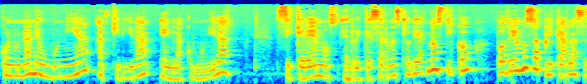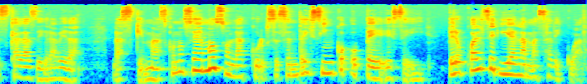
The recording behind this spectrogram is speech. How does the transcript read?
con una neumonía adquirida en la comunidad. Si queremos enriquecer nuestro diagnóstico, podríamos aplicar las escalas de gravedad. Las que más conocemos son la CURV 65 o PSI, pero ¿cuál sería la más adecuada?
